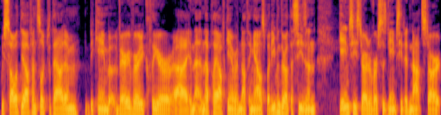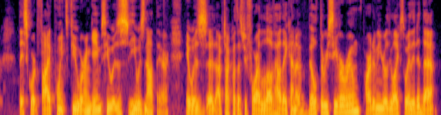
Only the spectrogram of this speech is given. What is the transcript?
we saw what the offense looked without him. It became very, very clear uh, in that in that playoff game, if nothing else. But even throughout the season, games he started versus games he did not start, they scored five points fewer in games he was he was not there. It was uh, I've talked about this before. I love how they kind of built the receiver room. Part of me really likes the way they did that.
